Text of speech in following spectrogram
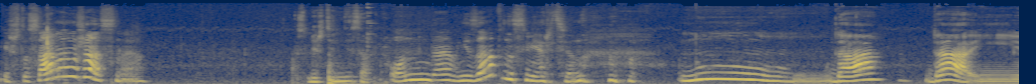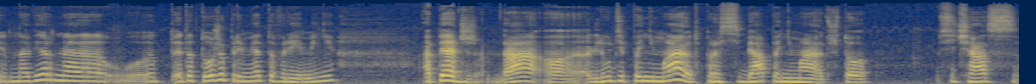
И что самое ужасное, Смертен внезапно. Он, да, внезапно смертен. Ну, да, да, и, наверное, это тоже примета времени. Опять же, да, а, люди понимают, про себя понимают, что сейчас,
